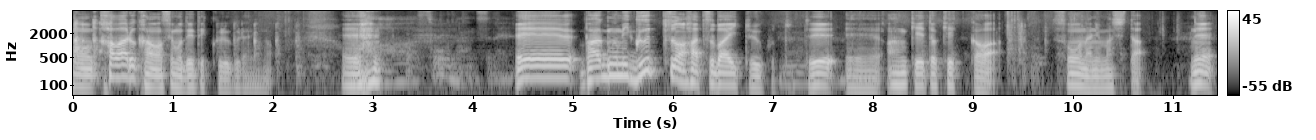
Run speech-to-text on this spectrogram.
もう変わる可能性も出てくるぐらいの。えーそうなんですね。えー番組グッズの発売ということで、えーアンケート結果はそうなりました。ね、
